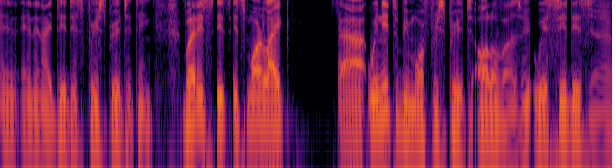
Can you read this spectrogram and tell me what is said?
and, and then I did this free spirited thing. But it's it's it's more like uh, we need to be more free spirit, all of us. We, we see this Yeah.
